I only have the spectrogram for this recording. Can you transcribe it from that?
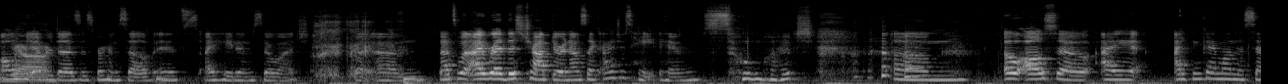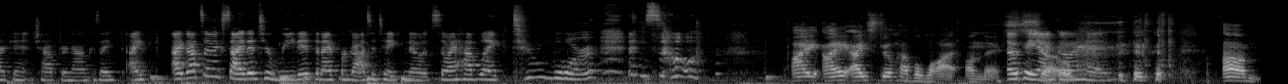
all he ever does is for himself and it's I hate him so much. But um that's what I read this chapter and I was like I just hate him so much. Um oh also I I think I'm on the second chapter now because I, I I got so excited to read it that I forgot to take notes. So I have like two more, and so I, I I still have a lot on this. Okay, yeah, so- go ahead. um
